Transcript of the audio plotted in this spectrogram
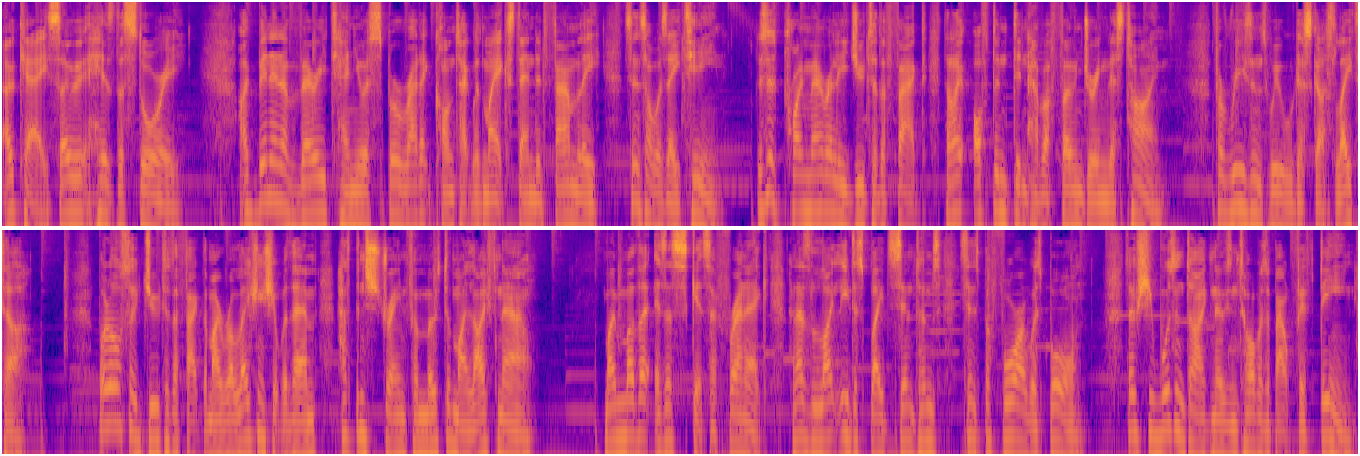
Okay, so here's the story. I've been in a very tenuous, sporadic contact with my extended family since I was 18. This is primarily due to the fact that I often didn't have a phone during this time for reasons we will discuss later. But also due to the fact that my relationship with them has been strained for most of my life now. My mother is a schizophrenic and has lightly displayed symptoms since before I was born, though she wasn't diagnosed until I was about 15.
